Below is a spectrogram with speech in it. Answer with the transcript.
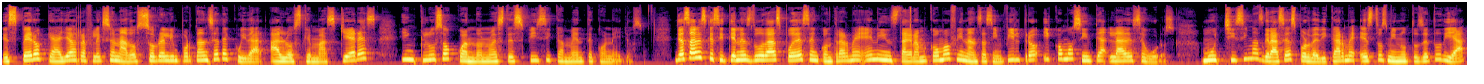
Espero que hayas reflexionado sobre la importancia de cuidar a los que más quieres, incluso cuando no estés físicamente con ellos. Ya sabes que si tienes dudas puedes encontrarme en Instagram como Finanzas sin filtro y como Cintia la de Seguros. Muchísimas gracias por dedicarme estos minutos de tu día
